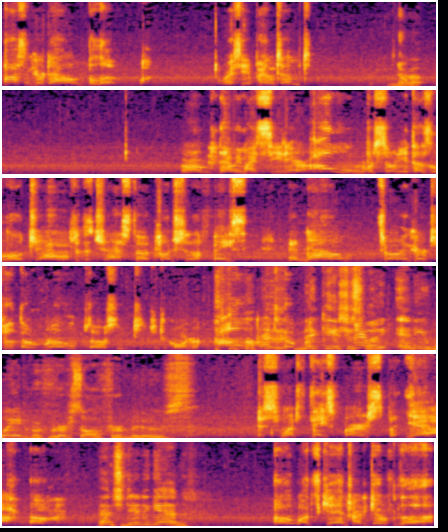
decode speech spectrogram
tossing her down below. Do I see a pen attempt? Nope. Um, now we might see it here. Oh, but Sonya does a little jab to the chest, a punch to the face, and now throwing her to the ropes, oh, to, the corner. Oh, trying to go for- Nikki is just Here. finding any way to reverse all of her moves. This went face first, but yeah. Oh, And she did it again. oh, once again, trying to go for the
